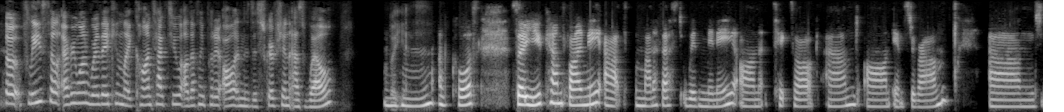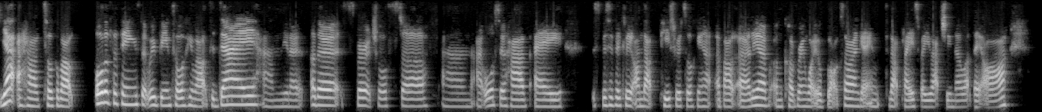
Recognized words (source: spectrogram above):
So please tell everyone where they can like contact you. I'll definitely put it all in the description as well. But mm-hmm. Of course. So you can find me at Manifest with Minnie on TikTok and on Instagram. And yeah, I have talk about all of the things that we've been talking about today and, you know, other spiritual stuff. And I also have a specifically on that piece we were talking about earlier of uncovering what your blocks are and getting to that place where you actually know what they are.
